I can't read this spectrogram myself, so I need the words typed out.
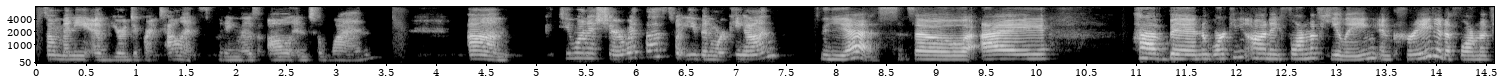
so many of your different talents, putting those all into one. Um, do you want to share with us what you've been working on? Yes. So I have been working on a form of healing and created a form of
